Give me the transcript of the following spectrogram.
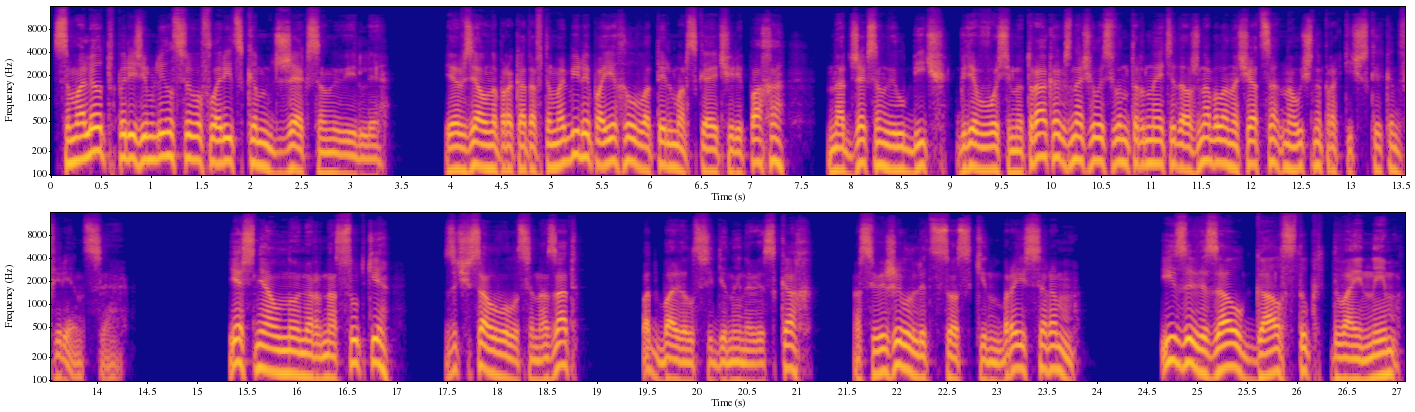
Самолет приземлился во флоридском Джексонвилле. Я взял на прокат автомобиль и поехал в отель «Морская черепаха», на Джексонвилл-Бич, где в 8 утра, как значилось в интернете, должна была начаться научно-практическая конференция. Я снял номер на сутки, зачесал волосы назад, подбавил седины на висках, освежил лицо скинбрейсером и завязал галстук двойным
